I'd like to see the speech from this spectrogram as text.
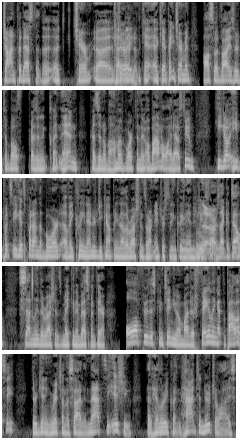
John Podesta, the uh, chair, uh, chairman of the cam- uh, campaign chairman, also advisor to both President Clinton and President Obama, worked in the Obama White House too he go he puts he gets put on the board of a clean energy company. Now the Russians aren't interested in clean energy, no. as far as I could tell. Suddenly the Russians make an investment there. All through this continuum, while they're failing at the policy, they're getting rich on the side, and that's the issue that Hillary Clinton had to neutralize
